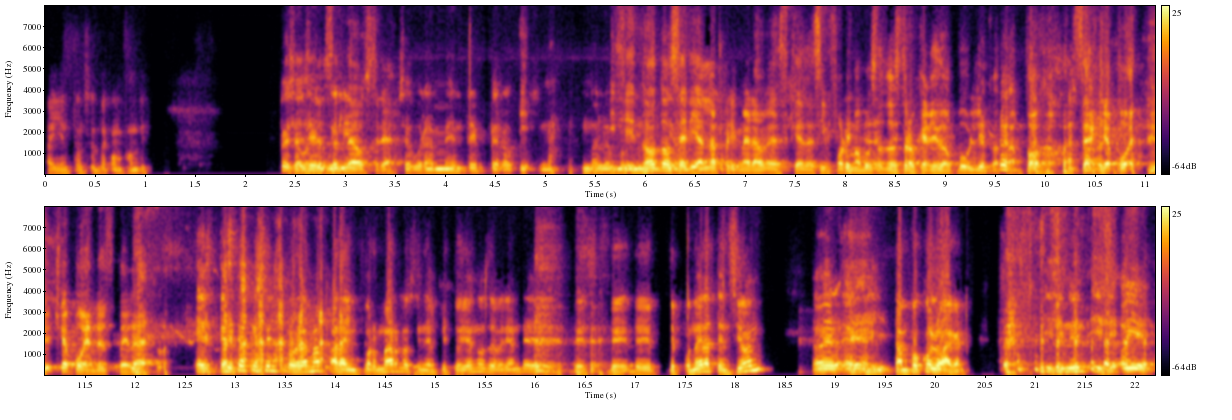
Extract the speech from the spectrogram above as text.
Ahí entonces me confundí. Pues es el de Austria. Seguramente, pero pues, no, no lo Y si no, no sería la primera vez que desinformamos a nuestro querido público tampoco. O sea, ¿qué, pueden esperar? Este que es el programa para informarlos en el que todavía nos deberían de, poner atención. A ver, tampoco lo hagan y si no, oye,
